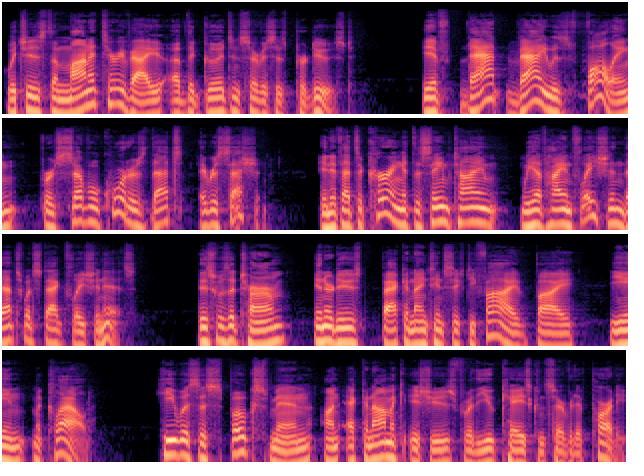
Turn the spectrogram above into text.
which is the monetary value of the goods and services produced, if that value is falling for several quarters, that's a recession. And if that's occurring at the same time we have high inflation, that's what stagflation is. This was a term introduced back in 1965 by Iain Macleod. He was the spokesman on economic issues for the UK's Conservative Party.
